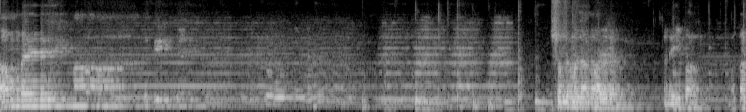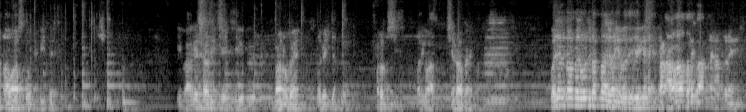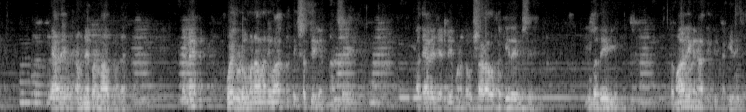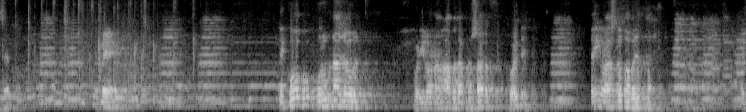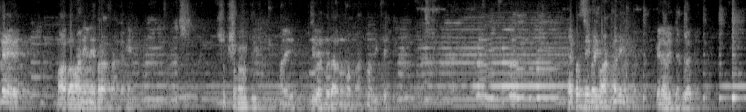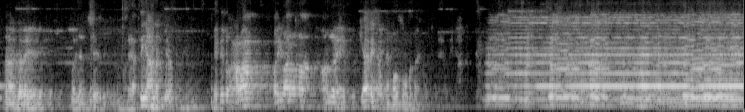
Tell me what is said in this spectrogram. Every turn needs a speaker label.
Speaker 1: અંબે સુંદર મજાનું આયોજન અને એ પણ મકાનના વાસ્તુ નિમિત્તે એ વાગેશાળી છે, જે ભાનુબેન રવિચંદ્ર ફરમસિંહ પરિવાર છેડાભાઈ ભજન તો અમે રોજ કરતા જ હોઈએ બધી જગ્યાએ, પણ આવા પરિવારને આંગણે ક્યારે અમને પણ લાભ મળે એટલે કોઈ રૂડો મનાવવાની વાત નથી, સત્ય ઘટના છે. અત્યારે જેટલી પણ ગૌશાળાઓ થકી રહી છે, એ બધી તમારી જ્ઞાતિથી થકી રહી છે. સાહેબ એટલે કોક પૂર્વના જો વડીલોના આ બધા પ્રસાર હોય ને તઈ વાસ્તુમાં ભજન થાય. એટલે મા ભવાનીને પ્રાર્થના કરીએ. સુખ સમૃદ્ધિ મારે જીવન બધાનું મફાતમાં વીતે ભાઈ વાત કરી કે નવીનચંદ્ર ના ઘરે ભજન છે. મને અતિ આનંદ થયો. મેં કીધું આવા પરિવારોના આંગણે ક્યારેક અમને મોકો મળે?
